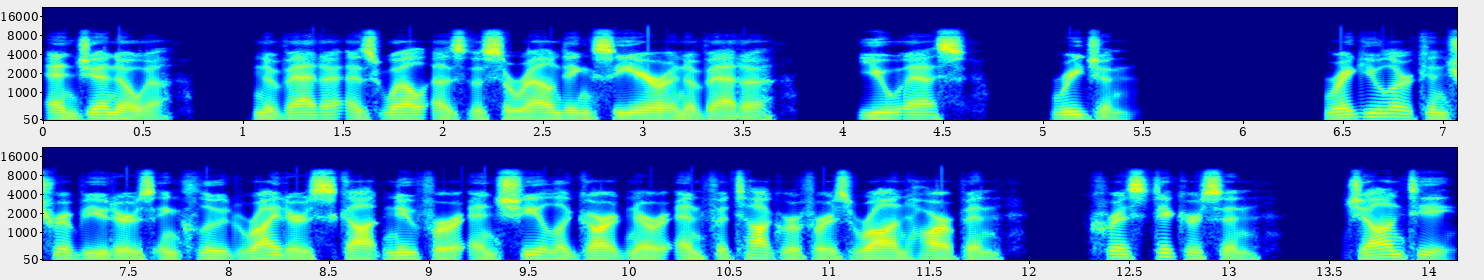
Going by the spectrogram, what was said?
and Genoa, Nevada as well as the surrounding Sierra Nevada, U.S., region. Regular contributors include writers Scott Neuffer and Sheila Gardner and photographers Ron Harpin, Chris Dickerson, John T.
